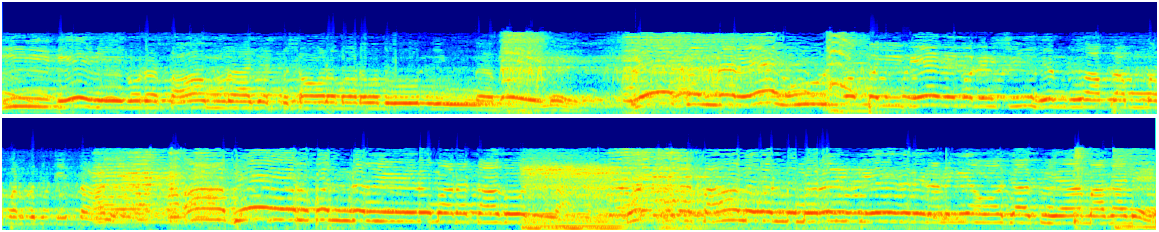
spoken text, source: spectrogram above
ಈ ದೇವೇಗೌಡ ಸಾಮ್ರಾಜ್ಯ ಸ್ಮಶಾನ ಮಾಡುವುದು ನಿನ್ನ ಬೆಲೆ ಏಕೆಂದರೆ ಊರಿಗೊಬ್ಬ ಈ ದೇವೇಗೌಡನ ಎಂದು ಆ ಬ್ರಹ್ಮ ಬರೆದು ಬಿಟ್ಟಿದ್ದಾನೆ ಆ ದೇವರು ಬಂದರೂ ಏನು ಮಾಡಕ್ಕಾಗೋದಿಲ್ಲ. ಸಾಲವನ್ನು ಮರಳಿ ಕೇಳಿದರೆ ನನಗೆ ಯಾವ ಜಾತಿಯ ಮಗನೇ.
